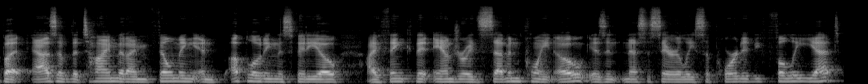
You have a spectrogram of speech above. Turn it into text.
but as of the time that I'm filming and uploading this video, I think that Android 7.0 isn't necessarily supported fully yet,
